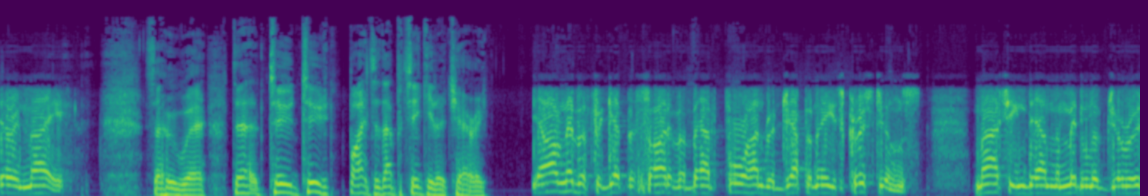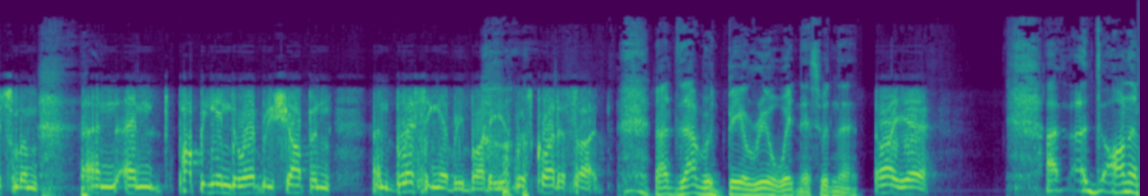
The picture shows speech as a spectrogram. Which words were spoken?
They're in May. So uh, two two bites of that particular cherry. Yeah, I'll never forget the sight of about 400 Japanese Christians marching down the middle of Jerusalem and and popping into every shop and and blessing everybody. It was quite a sight. that that would be a real witness, wouldn't it? Oh yeah. Uh, uh, on a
